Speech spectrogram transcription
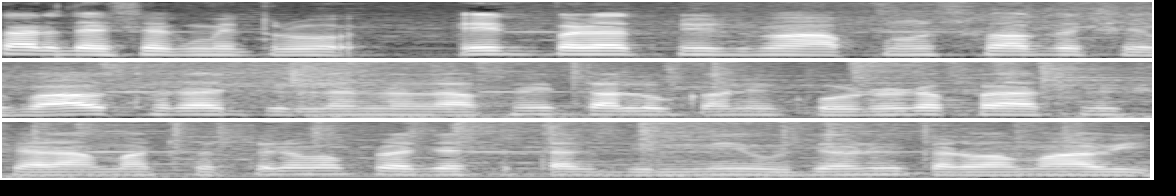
નમસ્કાર દર્શક મિત્રો, એક ભારત ન્યૂઝમાં આપનું સ્વાગત છે. વાવથરા જિલ્લાના લાખણી તાલુકાની કોડરા પ્રાથમિક શાળામાં છોતેરમા પ્રજાસત્તાક દિનની ઉજવણી કરવામાં આવી.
